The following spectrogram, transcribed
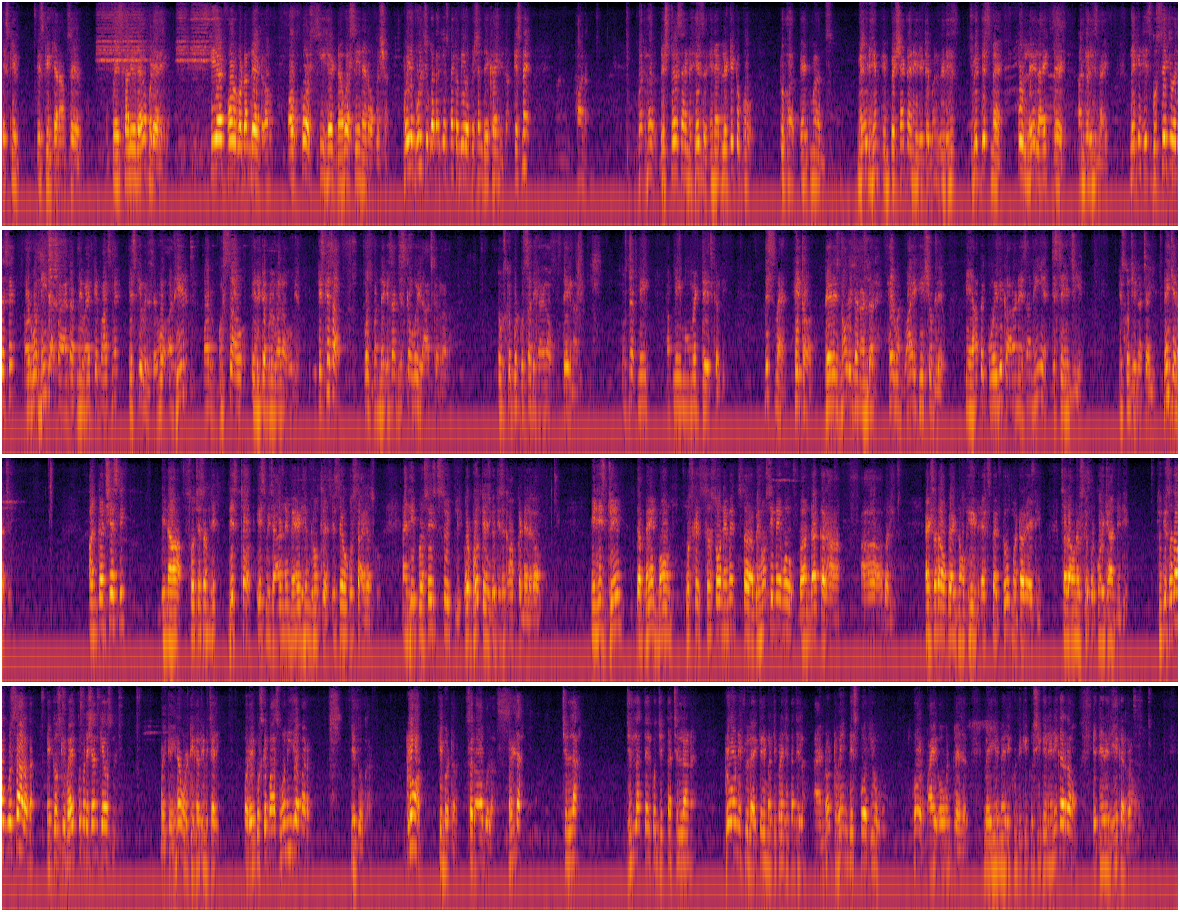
इसकी इसकी क्या नाम से पेट खाली हो जाएगा बढ़िया रहेगा he had forgotten that of course she had never seen an operation वो ये भूल चुका था कि उसने कभी ऑपरेशन देखा ही नहीं था किसने हाँ ना but her distress and his inability to go to her at once made him impatient and irritable with his with this man who lay like dead under his knife. लेकिन इस गुस्से की वजह से, और वो नहीं जा पाया था अपनी वाइफ के पास में, इसकी वजह से वो अधीर और गुस्सा इरिटेबल वाला हो गया। किसके साथ? उस बंदे के साथ जिसका वो इलाज कर रहा था। तो उसके ऊपर गुस्सा दिखाएगा देखना। उसने अपनी अपनी मूवमेंट तेज कर दी। This man he thought there is no reason under heaven why he should live यहाँ पे कोई भी कारण ऐसा नहीं है जिससे ये जिए। इसको जीना चाहिए। नहीं जीना चाहिए। अनकॉन्शियसली बिना सोचे समझे दिस थॉट इस विचार ने मेड हिम रूथलेस इससे वो गुस्सा आ गया उसको। एंड ही प्रोसेस्ड स्विफ्टली और बहुत तेज गति से काम करने लगा in his dream the man mount उसके सोने में बेहोशी में वो बंदा कर रहा बरी and Sadao paid no heed expect to mutter at him Sadao ने उसके ऊपर कोई ध्यान नहीं दिया। क्योंकि सदाओ गुस्सा आ रहा था। एक तो उसकी वाइफ को परेशान किया उसने। भाई, कहीं ना उल्टी कर रही बेचारी। और एक उसके पास वो नहीं जा पा रहा। ये दो कारण। ग्रॉन ही मटर सदाओ बोला, बल्डा चिल्ला। जिल्ला तेरे को जितना चिल्लाना है। ग्रोन इफ़ यू लाइक तेरी मर्ज़ी पड़े जितना चिल्ला। I am not doing this for you for my own pleasure मैं ये मेरी खुद की खुशी के लिए नहीं कर रहा हूँ, ये तेरे लिए कर रहा हूँ।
